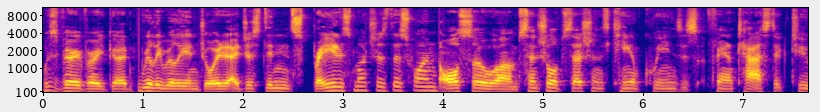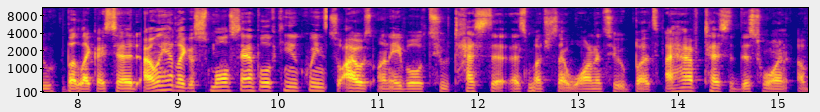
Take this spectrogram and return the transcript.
was very, very good. Really, really enjoyed it. I just didn't spray it as much as this one. Also, um, Scentual Obsessions King of Queens is fantastic too. But like I said, I only had like a small sample of King of Queens, so I was unable to test it as much as I wanted to. But I have tested this one a,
